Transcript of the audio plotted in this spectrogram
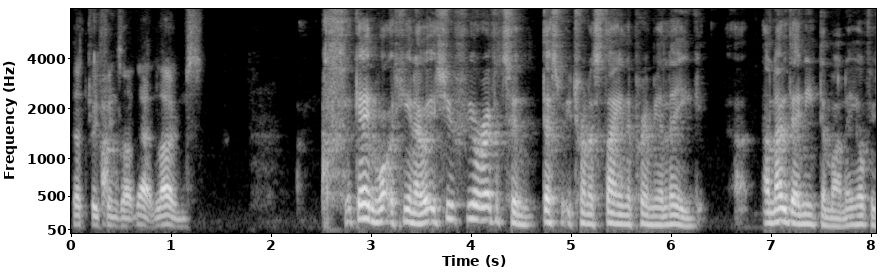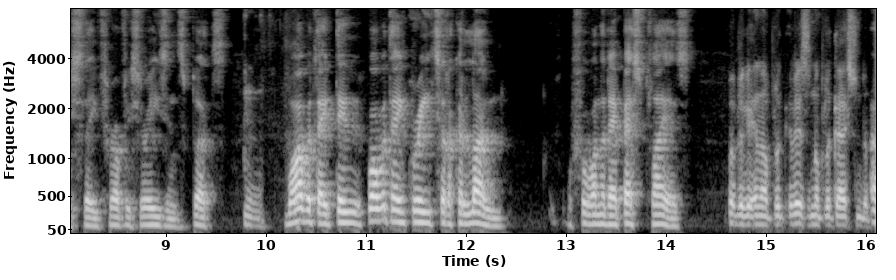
There have to be things like that, loans. Again, what you know, if you're Everton desperately trying to stay in the Premier League, I know they need the money, obviously for obvious reasons, but Hmm. why would they do? Why would they agree to like a loan for one of their best players? They get an obli- there's an obligation to buy,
